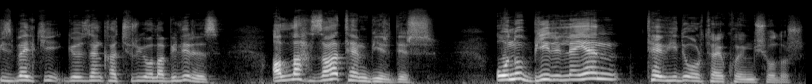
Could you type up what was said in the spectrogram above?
biz belki gözden kaçırıyor olabiliriz. Allah zaten birdir. Onu birleyen tevhidi ortaya koymuş olur.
